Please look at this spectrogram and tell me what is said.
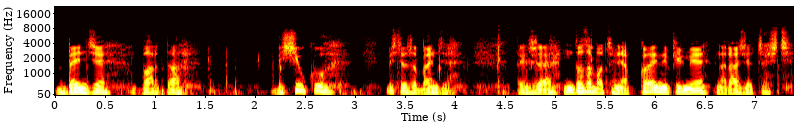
będzie warta wysiłku. Myślę, że będzie. Także do zobaczenia w kolejnym filmie. Na razie, cześć.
